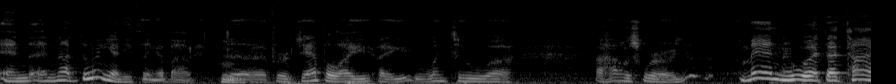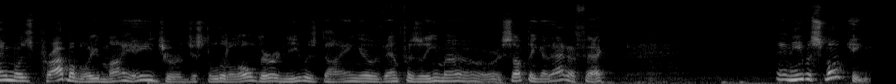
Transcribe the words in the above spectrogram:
and, and not doing anything about it. Uh, for example, I, I went to uh, a house where a, man who at that time was probably my age or just a little older, and he was dying of emphysema or something of that effect. And he was smoking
